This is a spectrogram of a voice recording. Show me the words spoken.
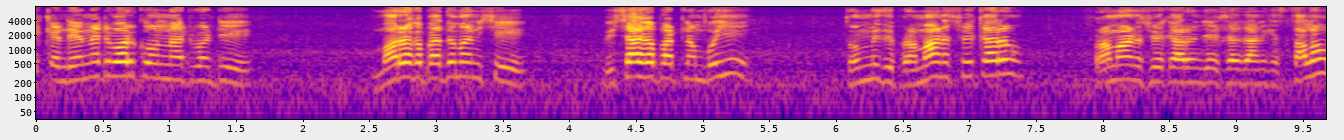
ఇక్కడ నిన్నటి వరకు ఉన్నటువంటి మరొక పెద్ద మనిషి విశాఖపట్నం పోయి తొమ్మిది ప్రమాణ స్వీకారం ప్రమాణ స్వీకారం చేసేదానికి స్థలం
